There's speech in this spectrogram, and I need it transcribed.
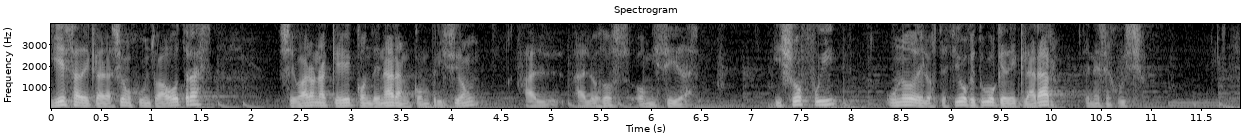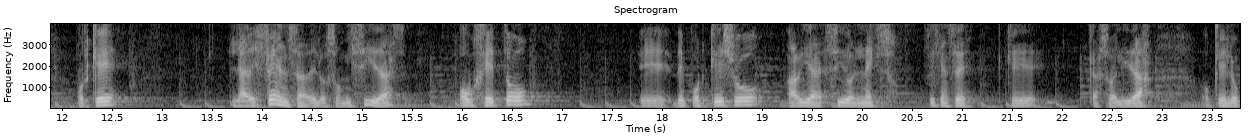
y esa declaración junto a otras llevaron a que condenaran con prisión a los dos homicidas. Y yo fui uno de los testigos que tuvo que declarar en ese juicio. Porque la defensa de los homicidas objetó eh, de por qué yo había sido el nexo. Fíjense qué casualidad o qué, lo,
